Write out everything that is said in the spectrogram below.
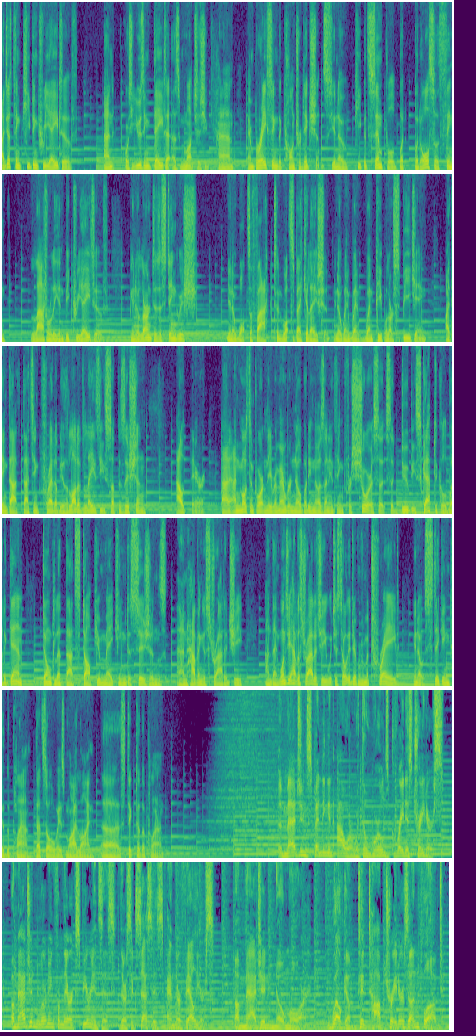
I just think keeping creative and of course using data as much as you can, embracing the contradictions, you know, keep it simple, but but also think laterally and be creative. You know, learn to distinguish, you know, what's a fact and what's speculation. You know, when when when people are speaking, I think that that's incredible. There's a lot of lazy supposition out there. And, and most importantly, remember nobody knows anything for sure. So so do be skeptical. But again, don't let that stop you making decisions and having a strategy. And then once you have a strategy, which is totally different from a trade, you know, sticking to the plan. That's always my line. Uh, stick to the plan. Imagine spending an hour with the world's greatest traders. Imagine learning from their experiences, their successes, and their failures. Imagine no more. Welcome to Top Traders Unplugged,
